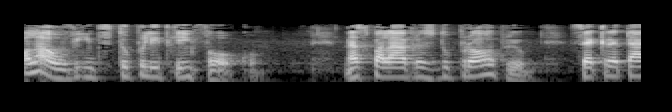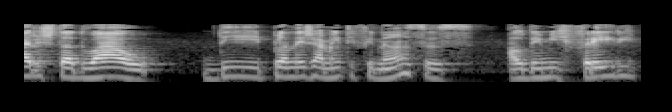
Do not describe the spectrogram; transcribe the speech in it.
Olá, ouvintes do Política em Foco. Nas palavras do próprio secretário estadual de Planejamento e Finanças, Aldemir Freire,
